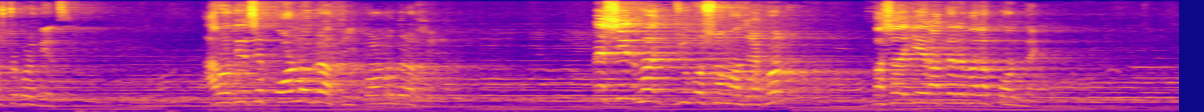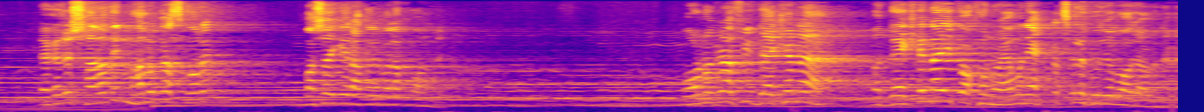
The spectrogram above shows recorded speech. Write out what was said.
নষ্ট করে দিয়েছে। আরও দিয়েছে পর্নোগ্রাফি পর্নোগ্রাফি। বেশিরভাগ যুব সমাজ এখন বাসায় গিয়ে রাতের বেলা পর্ন দেখে। দেখা যায় সারাদিন ভালো কাজ করে, বাসায় গিয়ে রাতের বেলা দেখে। পর্নোগ্রাফি দেখে না বা দেখে নাই কখনো, এমন একটা ছেলে খুঁজে পাওয়া যাবে না।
